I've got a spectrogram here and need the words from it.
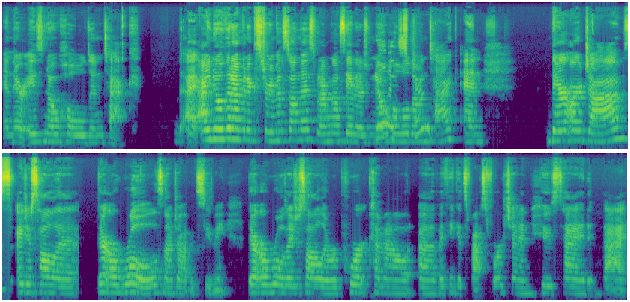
And there is no hold in tech. I, I, know that I'm an extremist on this, but I'm going to say there's no, no hold on tech. And there are jobs. I just saw a there are roles, not job, excuse me. There are roles. I just saw a report come out of I think it's Fast Fortune who said that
